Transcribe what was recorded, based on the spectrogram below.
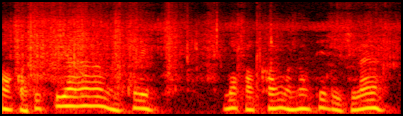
giàn ấy. họ có cái kia mà thế đi nó có không mà nó thế gì chứ này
